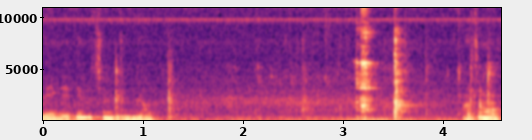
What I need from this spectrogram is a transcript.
Ben yediğim için bilmiyorum. Acı mı?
